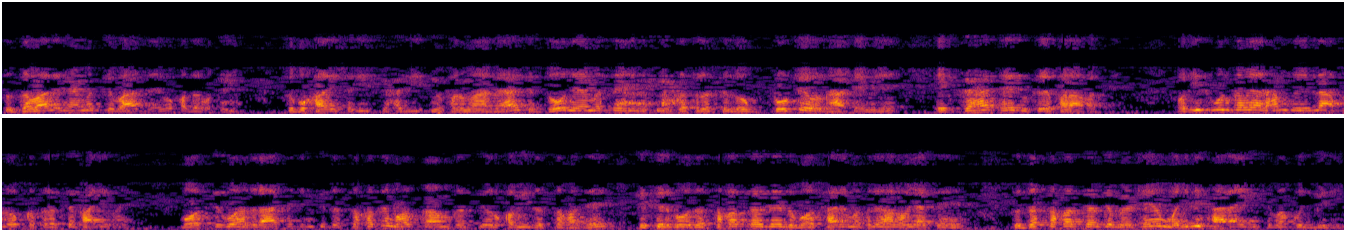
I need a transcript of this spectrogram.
تو زوال نعمت کے بعد جو ہے وہ قدر ہوتے ہیں۔ تو بخاری شریف کے حدیث میں فرمایا گیا کہ دو نعمتیں ہیں جس میں کثرت سے لوگ ٹوٹے اور گھاٹے میں ایک صحت ہے، دوسرے فراغت ہے۔ اور اس ملک میں الحمدللہ اب لوگ کثرت سے فارغ ہیں۔ بہت سے وہ حضرات ہیں جن کی دستخطیں بہت کام کرتی ہیں اور قوی دستخط ہے کہ صرف وہ دستخط کر دیں تو بہت سارے مسئلے حل ہو جاتے ہیں۔ تو دستخط کر کے بیٹھے ہیں، مجلس آ رہا ہے کہ سوا کچھ بھی نہیں۔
